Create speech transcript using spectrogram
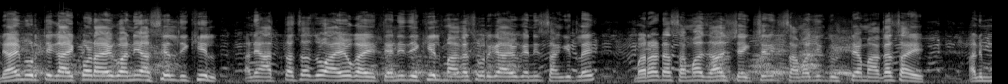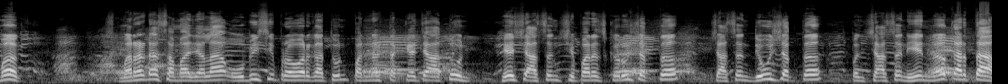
न्यायमूर्ती गायकवाड आयोगाने असेल देखील आणि आत्ताचा जो आयोग आहे त्यांनी देखील मागासवर्गीय आयोगाने सांगितलंय मराठा समाज हा शैक्षणिक सामाजिकदृष्ट्या मागास आहे. आणि मग मराठा समाजाला ओबीसी प्रवर्गातून पन्नास टक्क्याच्या आतून हे शासन शिफारस करू शकतं शासन देऊ शकतं पण शासन हे न करता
